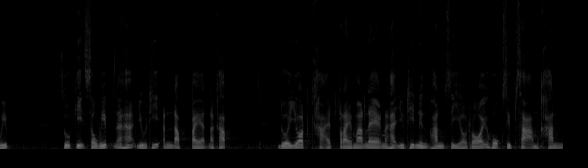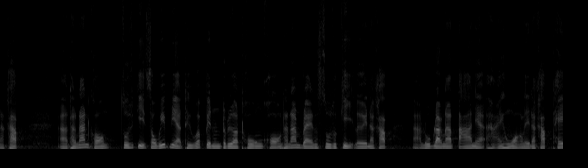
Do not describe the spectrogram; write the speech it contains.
วิฟซูกิสวิฟนะฮะอยู่ที่อันดับ 8 นะครับ ด้วยยอดขายไตรมาสแรกนะฮะอยู่ที่ 1,463 คันนะครับทางด้านของซูซูกิสวิปเนี่ยถือว่าเป็นเรือธงของทางด้านแบรนด์ซูซูกิเลยนะครับ รูปร่างหน้าตาเนี่ยหายห่วงเลยนะครับ เท่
